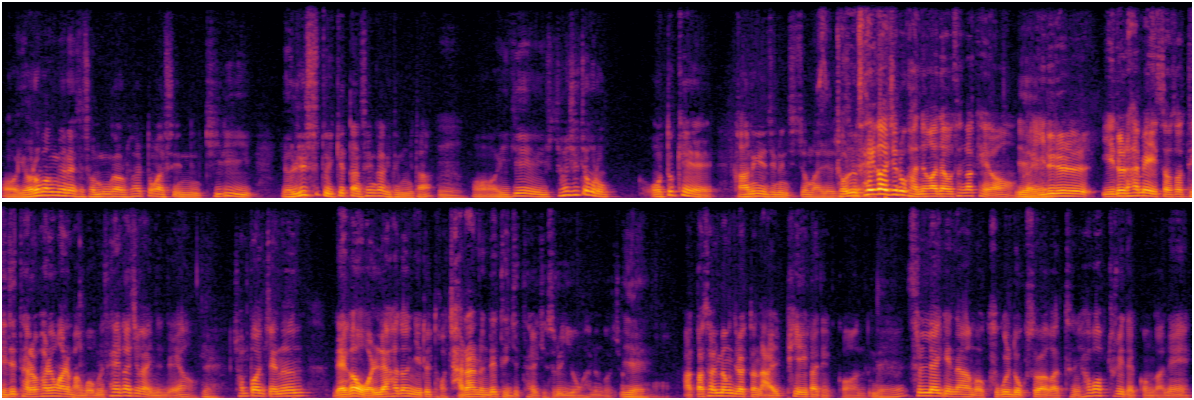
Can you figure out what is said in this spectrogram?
어, 여러 방면에서 전문가로 활동할 수 있는 길이 열릴 수도 있겠다는 생각이 듭니다. 음. 어, 이게 현실적으로 어떻게 가능해지는지 좀 알려주세요. 저는 세 가지로 가능하다고 생각해요. 그러니까 예. 일을 일을 함에 있어서 디지털을 활용하는 방법은 세 가지가 있는데요. 네. 첫 번째는 내가 원래 하던 일을 더 잘하는데 디지털 기술을 이용하는 거죠. 예. 어, 아까 설명드렸던 RPA가 됐건 네. Slack이나 뭐 Google Docs와 같은 협업 tool이 됐건 간에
